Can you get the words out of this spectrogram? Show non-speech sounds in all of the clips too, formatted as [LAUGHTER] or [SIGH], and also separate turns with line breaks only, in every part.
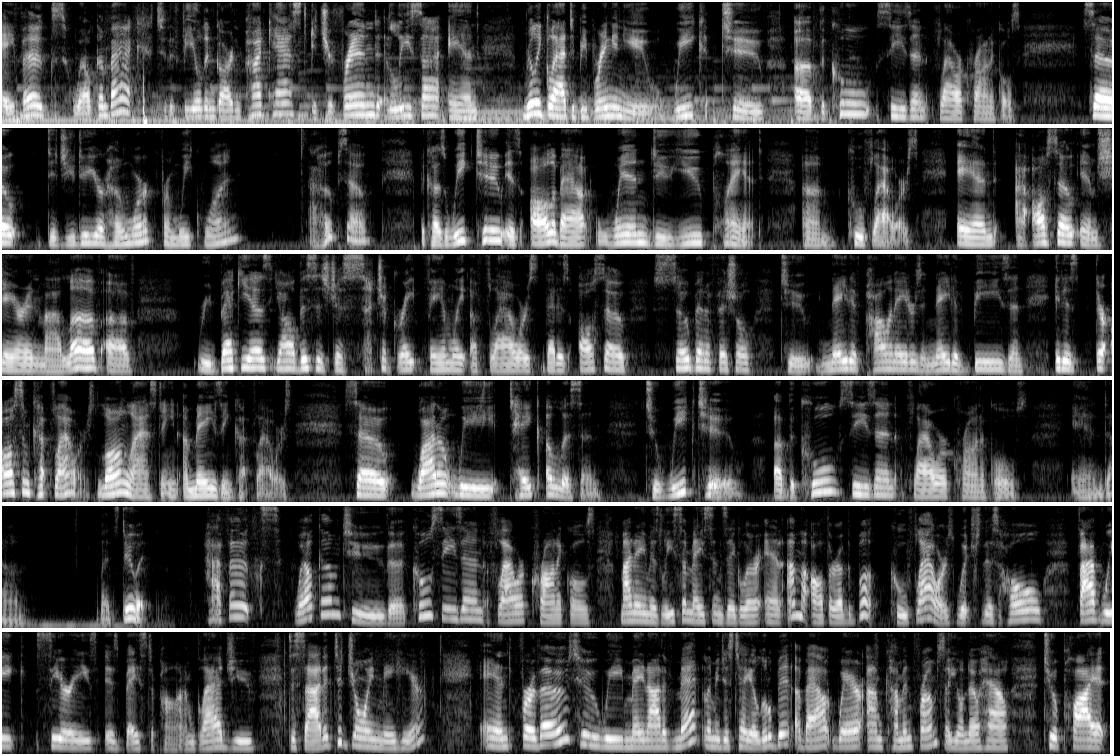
Hey, folks, welcome back to the Field and Garden Podcast. It's your friend Lisa, and I'm really glad to be bringing you week two of the Cool Season Flower Chronicles. So, did you do your homework from week one? I hope so, because week two is all about when do you plant um, cool flowers. And I also am sharing my love of Rudbeckias. Y'all, this is just such a great family of flowers that is also so beneficial to native pollinators and native bees. And it is, they're awesome cut flowers, long lasting, amazing cut flowers. So, why don't we take a listen to week two of the Cool Season Flower Chronicles? And um, let's do it. Hi, folks. Welcome to the Cool Season Flower Chronicles. My name is Lisa Mason Ziegler, and I'm the author of the book Cool Flowers, which this whole five week series is based upon. I'm glad you've decided to join me here. And for those who we may not have met, let me just tell you a little bit about where I'm coming from so you'll know how to apply it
